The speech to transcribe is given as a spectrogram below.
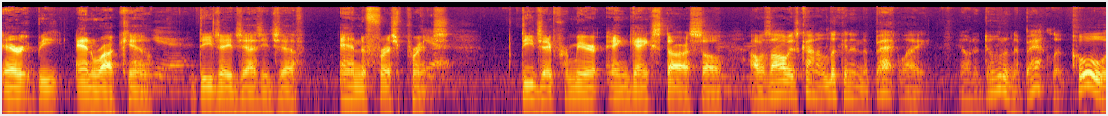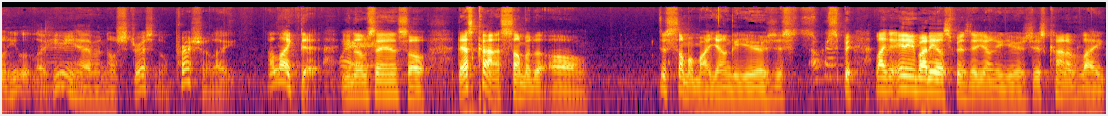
Eric B. and Rakim, Yeah. DJ Jazzy Jeff, and the Fresh Prince, Yeah. DJ Premier, and Gang Starr. So I was always kind of looking in the back like, yo, the dude in the back looked cool, and he looked like he ain't having no stress, no pressure. Like, I like that. You know what I'm saying? So that's kind of some of the, um, just some of my younger years. Just Okay. sp- like anybody else spends their younger years, just kind of like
